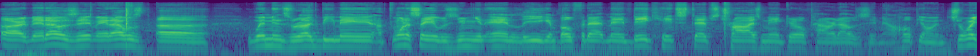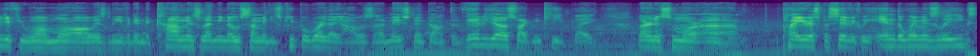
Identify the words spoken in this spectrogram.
all right, man. That was it, man. That was uh women's rugby, man. I want to say it was Union and League, and both of that, man. Big hit steps, tries, man. Girl power. That was it, man. I hope y'all enjoyed. If you want more, always leave it in the comments. Let me know some of these people were that I was uh, mentioning throughout the video, so I can keep like learning some more uh, players specifically in the women's leagues.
